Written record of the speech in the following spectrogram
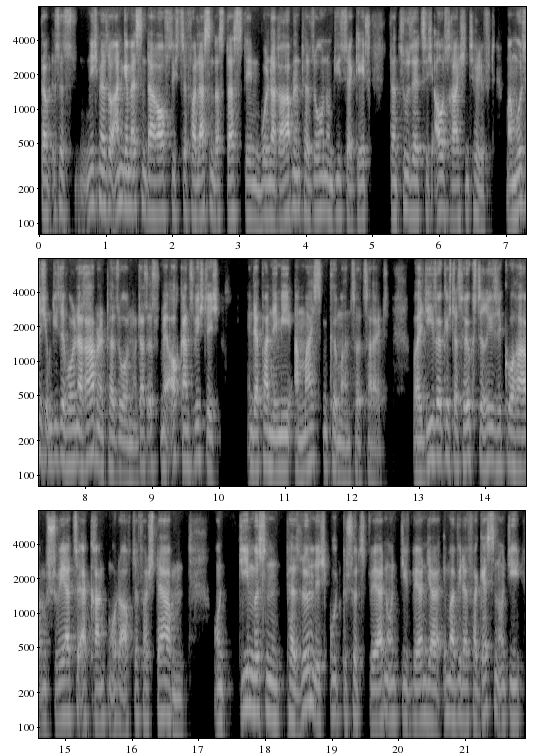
dann ist es nicht mehr so angemessen darauf, sich zu verlassen, dass das den vulnerablen Personen, um die es ja geht, dann zusätzlich ausreichend hilft. Man muss sich um diese vulnerablen Personen, und das ist mir auch ganz wichtig, in der Pandemie am meisten kümmern zurzeit, weil die wirklich das höchste Risiko haben, schwer zu erkranken oder auch zu versterben. Und die müssen persönlich gut geschützt werden und die werden ja immer wieder vergessen und die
